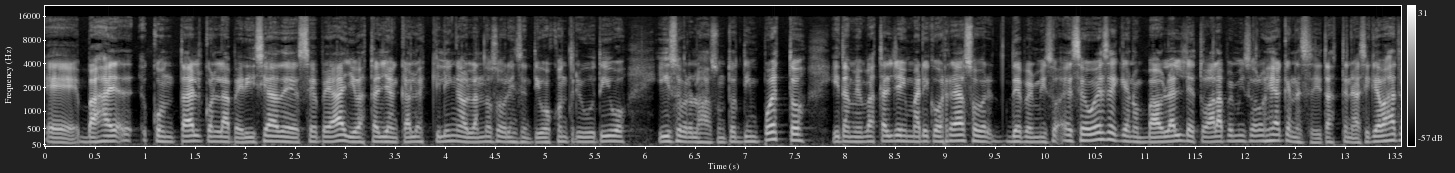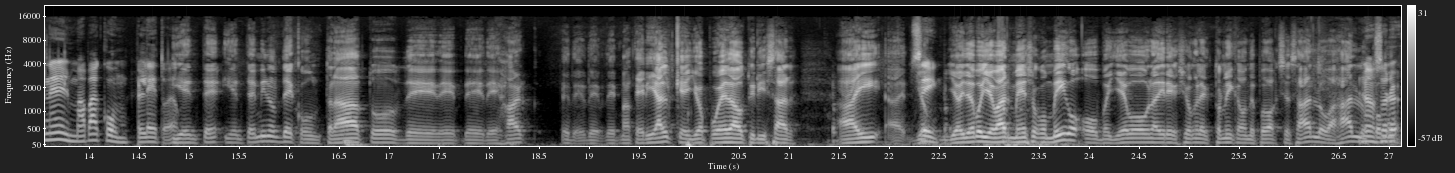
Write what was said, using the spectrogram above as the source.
Eh, vas a contar con la pericia de CPA. y va a estar Giancarlo Esquilín hablando sobre incentivos contributivos y sobre los asuntos de impuestos. Y también va a estar Jay Mari Correa sobre, de permiso SOS que nos va a hablar de toda la permisología que necesitas tener. Así que vas a tener el mapa completo. Y en, y en términos de contratos, de, de, de, de hard, de material que yo pueda utilizar Ahí, ah, yo, yo, debo llevarme eso conmigo o me llevo una dirección electrónica donde puedo accesarlo, bajarlo. Nosotros,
